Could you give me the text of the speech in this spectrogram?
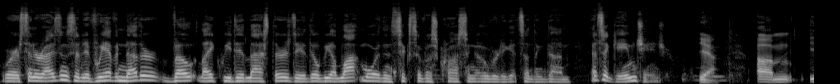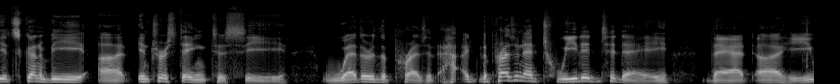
where Senator Isakson said, "If we have another vote like we did last Thursday, there'll be a lot more than six of us crossing over to get something done." That's a game changer. Yeah. Um, it's going to be uh, interesting to see whether the president the president tweeted today that uh, he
